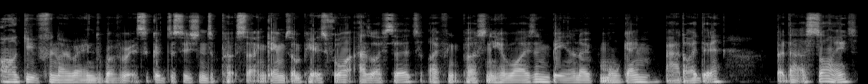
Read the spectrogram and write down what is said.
argue for no end whether it's a good decision to put certain games on PS4. As I said, I think personally Horizon being an open world game, bad idea. But that aside,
